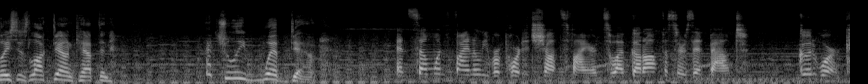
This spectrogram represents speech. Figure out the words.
Place is locked down, Captain. Actually, webbed down. And someone finally reported shots fired, so I've got officers inbound. Good work.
